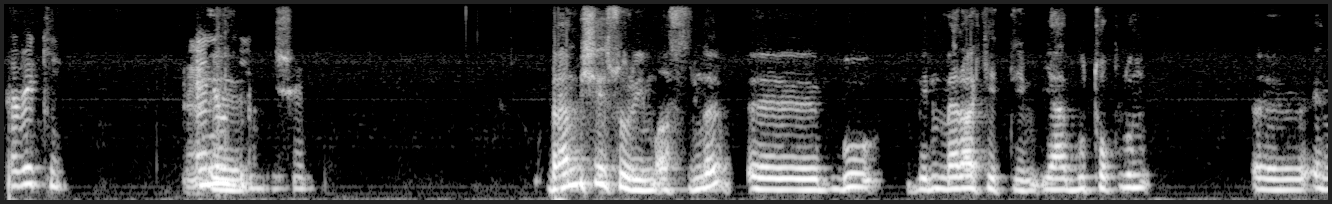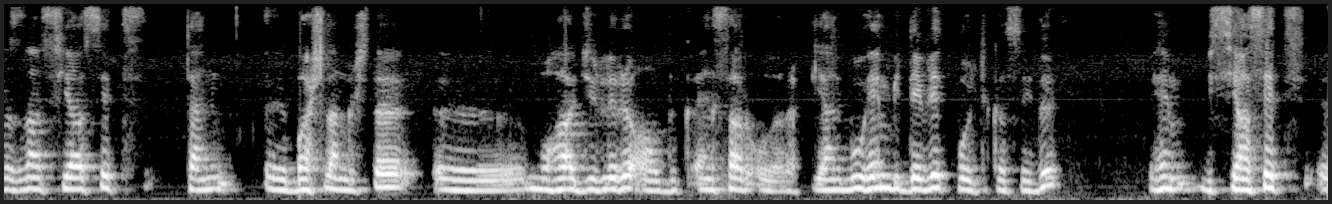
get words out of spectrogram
Tabii ki. En önemli bir şey. Ben bir şey sorayım aslında. Ee, bu benim merak ettiğim, yani bu toplum e, en azından siyasetten e, başlangıçta e, muhacirleri aldık ensar olarak. Yani bu hem bir devlet politikasıydı hem bir siyaset e,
